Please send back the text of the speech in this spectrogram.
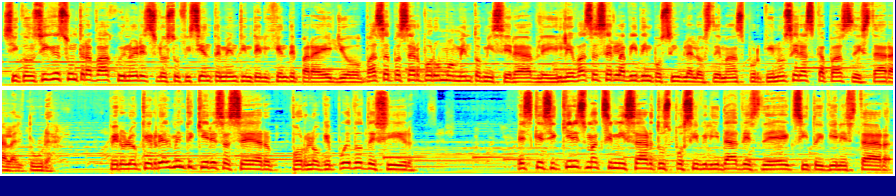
Si consigues un trabajo y no eres lo suficientemente inteligente para ello, vas a pasar por un momento miserable y le vas a hacer la vida imposible a los demás porque no serás capaz de estar a la altura. Pero lo que realmente quieres hacer, por lo que puedo decir, es que si quieres maximizar tus posibilidades de éxito y bienestar,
